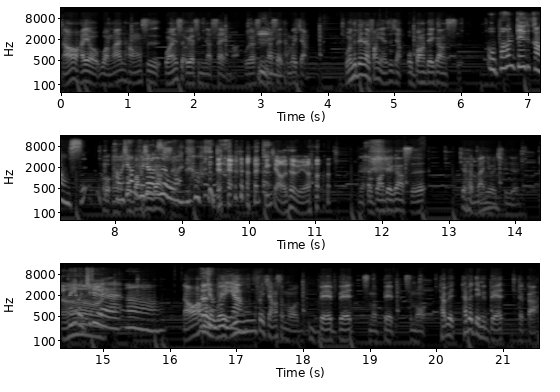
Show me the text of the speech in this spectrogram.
然后还有晚安，好像是晚安是欧亚斯米纳赛嘛，欧亚斯米纳赛他们会讲，我那边的方言是讲欧邦德杠斯。欧邦德杠斯，好像不叫日文哦。对，听起来好特别哦。欧邦德杠十就很蛮有趣的，很有趣，嗯。然后他们尾音会讲什么 bad bad 什么 bad 什么台北台北点名 bad 的嘎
